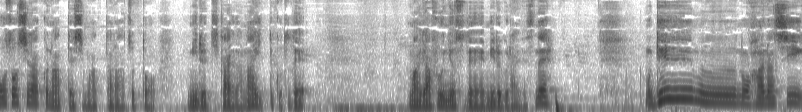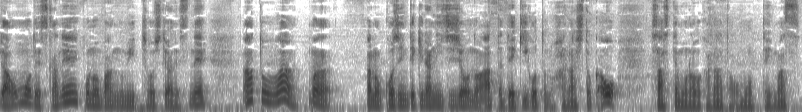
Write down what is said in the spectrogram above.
放送しなくなってしまったら、ちょっと見る機会がないってことで、まあ、ヤフーニュースで見るぐらいですね。ゲームの話が主ですかね、この番組としてはですね。あとは、まあ、あの、個人的な日常のあった出来事の話とかをさせてもらおうかなと思っています。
